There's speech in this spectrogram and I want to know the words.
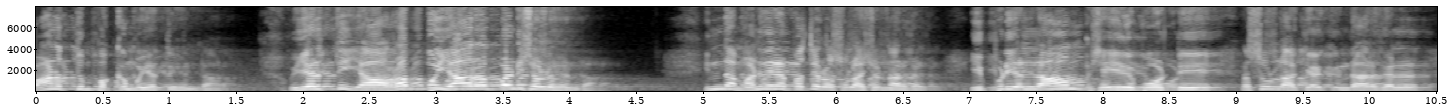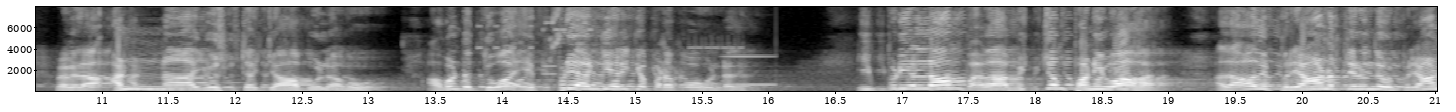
வானத்தும் பக்கம் உயர்த்துகின்றார். உயர்த்தி யா ரப்பு யா ரப்புன்னு சொல்லுகின்றார். இந்த மனிதனை பற்றி ரசூல்லா சொன்னார்கள். இப்படி எல்லாம் செய்து போட்டு ரசூல்லா கேட்கின்றார்கள் அண்ணா யுஸ்த யுஸ்தஜாபு லஹு. அவன் துவா எப்படி அங்கீகரிக்கப்பட போகின்றது? இப்படியெல்லாம் மிச்சம் பணிவாக அதாவது பிரயாணத்திலிருந்து பிரயாண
